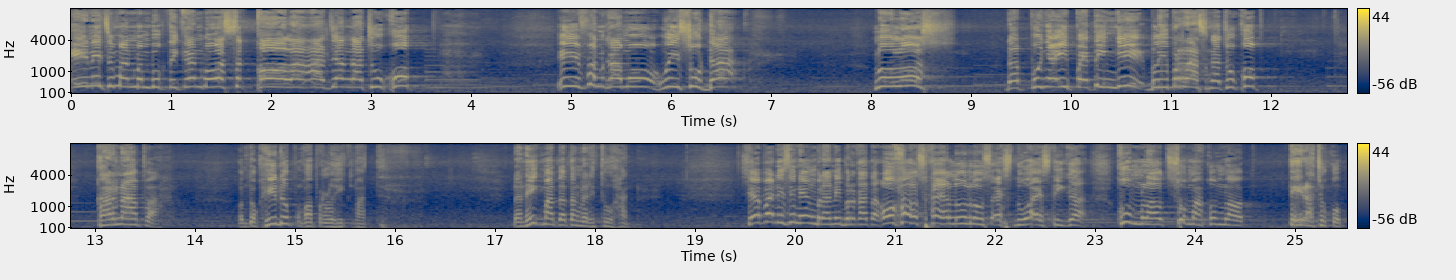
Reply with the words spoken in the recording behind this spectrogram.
Ini cuma membuktikan bahwa sekolah aja nggak cukup. Even kamu wisuda, lulus, dan punya IP tinggi, beli beras nggak cukup. Karena apa? Untuk hidup engkau perlu hikmat. Dan hikmat datang dari Tuhan. Siapa di sini yang berani berkata, oh saya lulus S2, S3, cum laude, summa cum laude. Tidak cukup.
